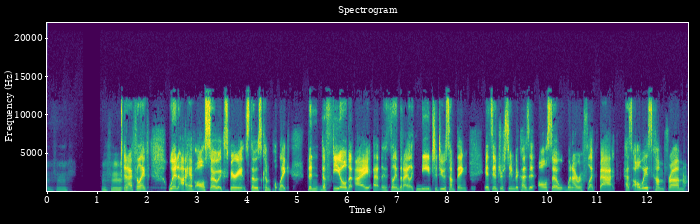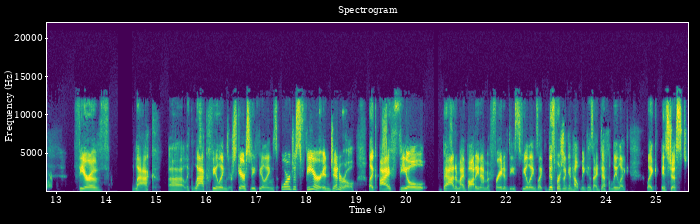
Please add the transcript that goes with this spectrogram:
mm-hmm. Mm-hmm. And I feel like when I have also experienced those, comp- like the the feel that I, uh, the feeling that I like need to do something, it's interesting because it also, when I reflect back, has always come from fear of lack, uh, like lack feelings or scarcity feelings, or just fear in general. Like I feel bad in my body and I'm afraid of these feelings. Like this person can help me because I definitely like, like it's just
